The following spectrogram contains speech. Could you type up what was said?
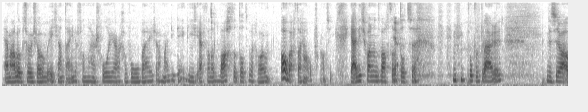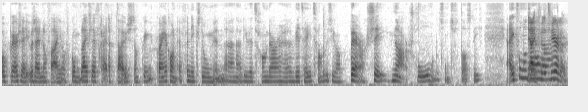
Emma loopt sowieso een beetje aan het einde van haar schooljaargevoel bij, zeg maar. Die, die is echt aan het wachten tot we gewoon... Oh, wacht, dan gaan we op vakantie. Ja, die is gewoon aan het wachten Ja. tot, ze, tot het klaar is. Dus ze wou ook per se... We zeiden nog van, ah, joh, kom, blijf jij vrijdag thuis. Dan kun je, kan je gewoon even niks doen. En eh, nou, die werd gewoon daar eh, wit heet van. Dus die wou per se naar school. Want dat vond ze fantastisch. Ja, ik vond het Ja, ik vind het eh, heerlijk.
